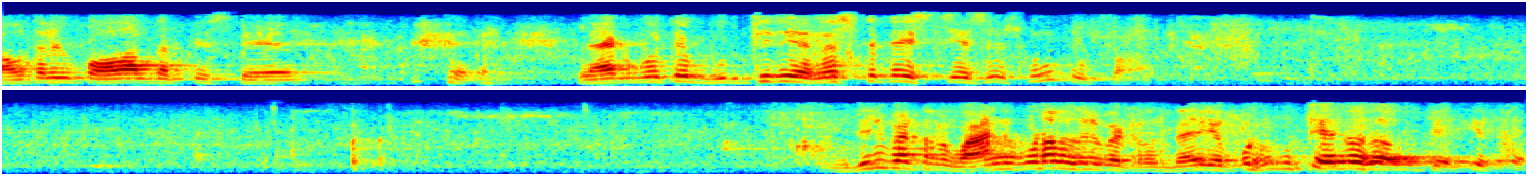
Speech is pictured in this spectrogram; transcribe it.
అవతలికి పోవాలి తప్పిస్తే లేకపోతే బుద్ధిని ఎనస్థటైజ్ చేసేసుకుని కూర్చోవాలి. వదిలిపెట్టరు వాడిని కూడా వదిలిపెట్టరు. దాన్ని ఎప్పుడు పుట్టేదో నాకు తెలియదు.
